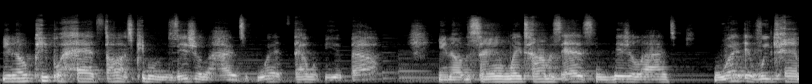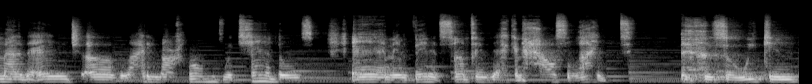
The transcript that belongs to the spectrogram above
You know, people had thoughts, people visualized what that would be about. You know, the same way Thomas Edison visualized what if we came out of the age of lighting our homes with candles and invented something that can house light? so we can,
